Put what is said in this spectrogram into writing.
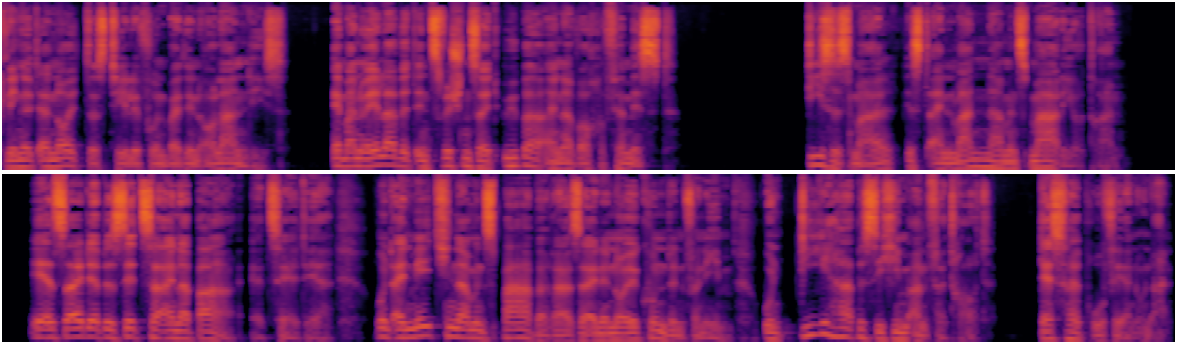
klingelt erneut das Telefon bei den Orlandis. Emanuela wird inzwischen seit über einer Woche vermisst. Dieses Mal ist ein Mann namens Mario dran. Er sei der Besitzer einer Bar, erzählt er, und ein Mädchen namens Barbara sei eine neue Kundin von ihm, und die habe sich ihm anvertraut. Deshalb rufe er nun an.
